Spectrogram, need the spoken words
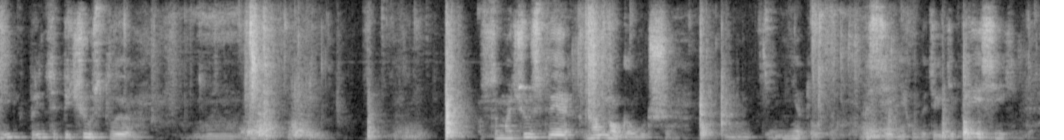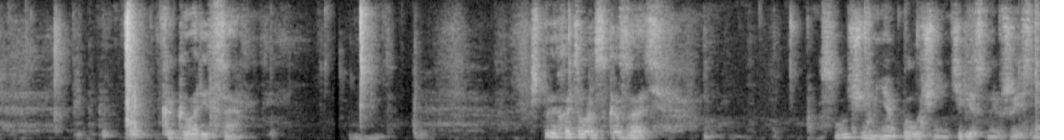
И, в принципе, чувствую самочувствие намного лучше. Нету осенних вот этих депрессий, как говорится. Что я хотел рассказать? Случай у меня был очень интересный в жизни.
